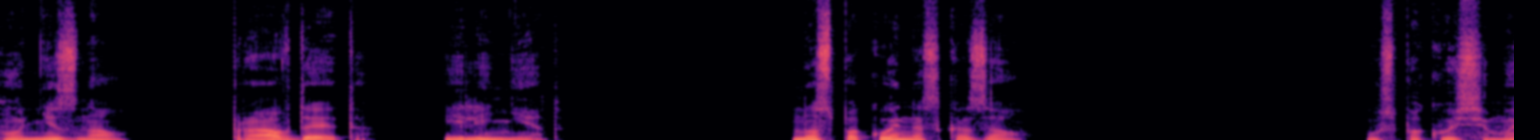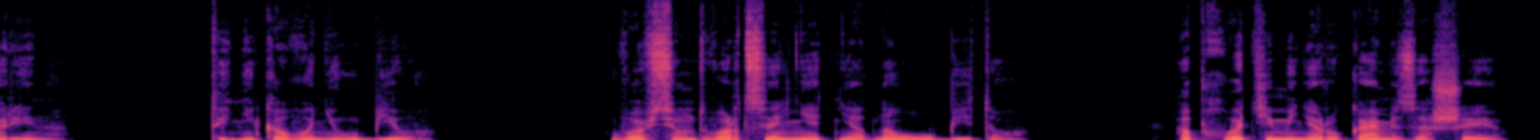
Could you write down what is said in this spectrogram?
Он не знал, правда это или нет. Но спокойно сказал. «Успокойся, Марина. Ты никого не убила. Во всем дворце нет ни одного убитого. Обхвати меня руками за шею,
